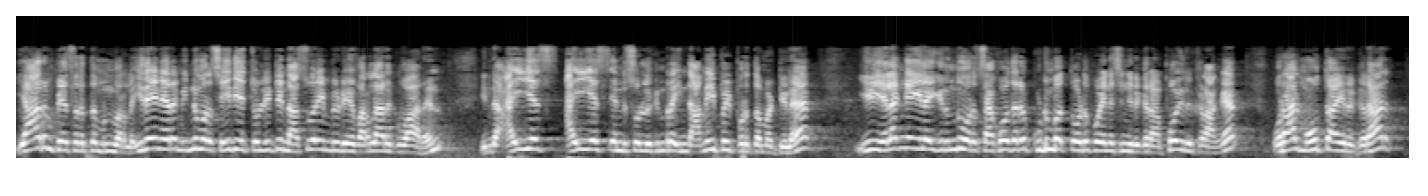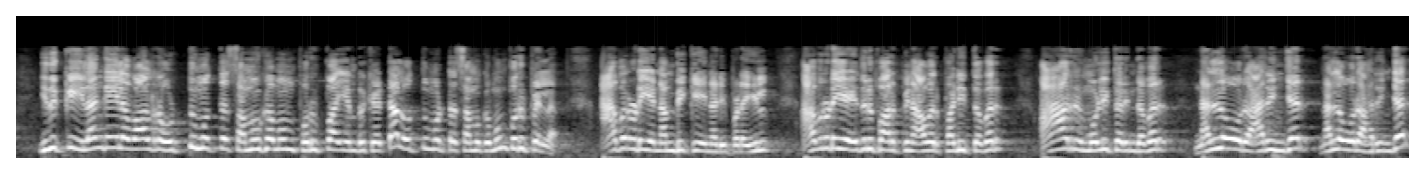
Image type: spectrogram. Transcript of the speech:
யாரும் பேசுறது முன் வரல. இதே நேரம் இன்னும் ஒரு செய்தியை சொல்லிட்டு இந்த அஸ்வர் எம்பியுடைய வரலாறுக்கு வாரன். இந்த ஐஎஸ் ஐஎஸ் என்று சொல்லுகின்ற இந்த அமைப்பை பொறுத்த மட்டில இ- இலங்கையில இருந்து ஒரு சகோதரர் குடும்பத்தோடு போய் என்ன செஞ்சிருக்கிறார்? போயிருக்கிறாங்க. ஒரு ஆள் மௌத்தாயிருக்கிறார் இதுக்கு இலங்கையில வாழ்ற ஒட்டுமொத்த சமூகமும் பொறுப்பா என்று கேட்டால் ஒட்டுமொத்த சமூகமும் பொறுப்பில்ல. அவருடைய நம்பிக்கையின் அடிப்படையில் அவருடைய எதிர்பார்ப்பின் அவர் படித்தவர் ஆறு மொழி தெரிந்தவர் நல்ல ஒரு அறிஞர் நல்ல ஒரு அறிஞர்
